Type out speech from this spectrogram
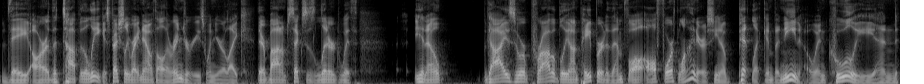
they are the top of the league, especially right now with all their injuries. When you're like their bottom six is littered with, you know, guys who are probably on paper to them all, all fourth liners. You know, Pitlick and Bonino and Cuylle and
